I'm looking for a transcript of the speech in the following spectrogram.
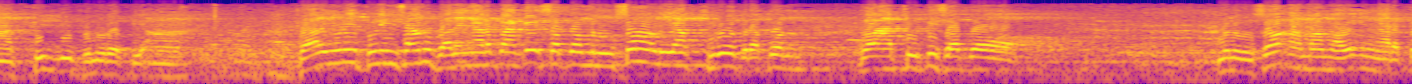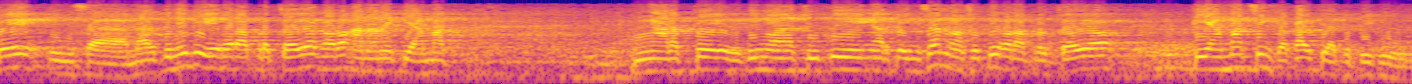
Adil ibn Rabi'ah Bal yuridu insanu balik ngarepake sapa menungso liyak jiro drapun nglacuti sapa menungso ama mawi ngarepe insan. Artine iki ora percaya karo anane kiamat. Ngarepe dadi nglacuti ngarepe insan maksudnya ora percaya kiamat sing bakal diadepi ku.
